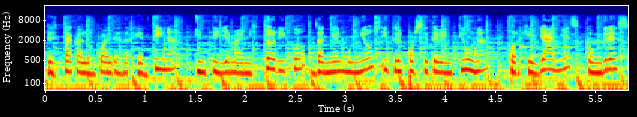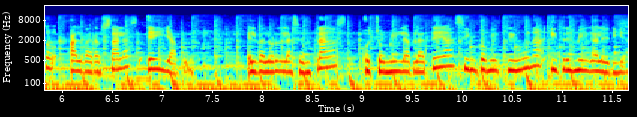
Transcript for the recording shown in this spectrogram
Destacan los Guaires de Argentina, Inti en Histórico, Daniel Muñoz y 3x721, Jorge Yáñez, Congreso, Álvaro Salas e Iyapu. El valor de las entradas, 8.000 la platea, 5.000 tribuna y 3.000 galería.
